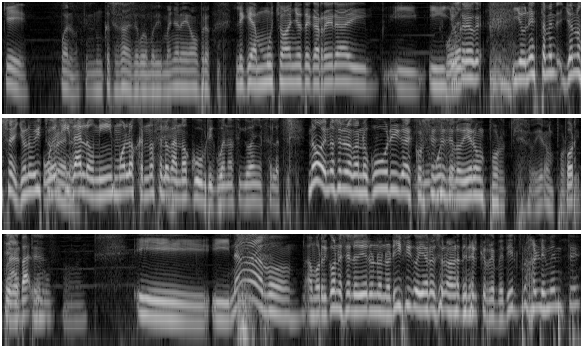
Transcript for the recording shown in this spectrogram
¿qué? Bueno, que nunca se sabe, se puede morir mañana, digamos, pero le quedan muchos años de carrera y, y, y yo Bueno. creo que... Y honestamente, yo no sé, yo no he visto... Weón, y da lo mismo, el Oscar no se lo ganó Kubrick, bueno, así que vayan a la chucha. No, y no se lo ganó Kubrick, a Scorsese se lo dieron por... Se lo dieron por, Por partes, y, y nada, po. a Morricone se lo dieron honorífico y ahora se lo van a tener que repetir probablemente.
